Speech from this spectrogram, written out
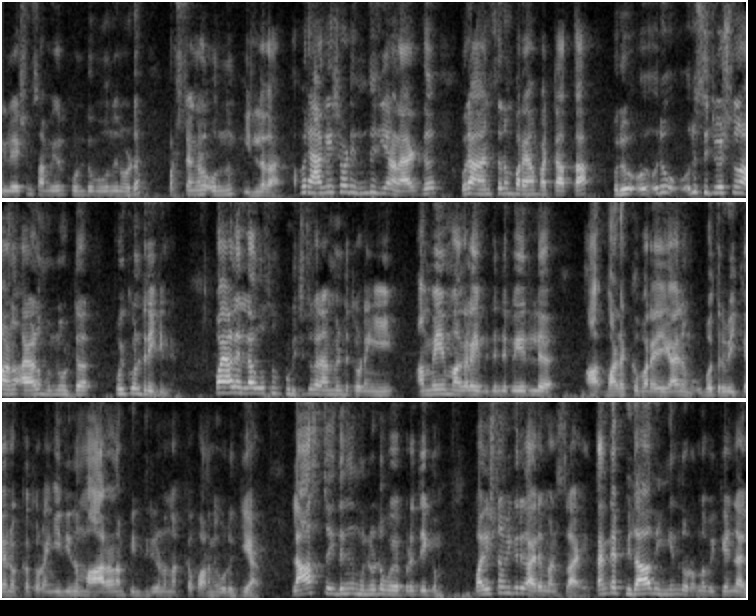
റിലേഷൻ സമീർ കൊണ്ടുപോകുന്നതിനോട് പ്രശ്നങ്ങൾ ഒന്നും ഇല്ലതാണ്. അപ്പോൾ രാകേഷ് അവിടെ എന്ത് ചെയ്യാനാണ്? അയാൾക്ക് ഒരു ആൻസറും പറയാൻ പറ്റാത്ത ഒരു ഒരു ഒരു സിറ്റുവേഷനിലാണ് അയാൾ മുന്നോട്ട് പോയിക്കൊണ്ടിരിക്കുന്നത്. അപ്പോൾ അയാൾ എല്ലാ ദിവസവും കുടിച്ചിട്ട് വരാൻ വേണ്ടി തുടങ്ങി. അമ്മയും മകളെയും ഇതിന്റെ പേരിൽ വഴക്ക് പറയാനും ഉപദ്രവിക്കാനും ഒക്കെ തുടങ്ങി. ഇതിൽ നിന്ന് മാറണം പിന്തിരിയണം എന്നൊക്കെ പറഞ്ഞു കൊടുക്കുകയാണ്. ലാസ്റ്റ് ഇതിങ്ങ് മുന്നോട്ട് പോയപ്പോഴത്തേക്കും വൈഷ്ണവിക്ക് ഒരു കാര്യം മനസ്സിലായി. തന്റെ പിതാവ് ഇങ്ങനെ തുടർന്ന് പോയി കഴിഞ്ഞാൽ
